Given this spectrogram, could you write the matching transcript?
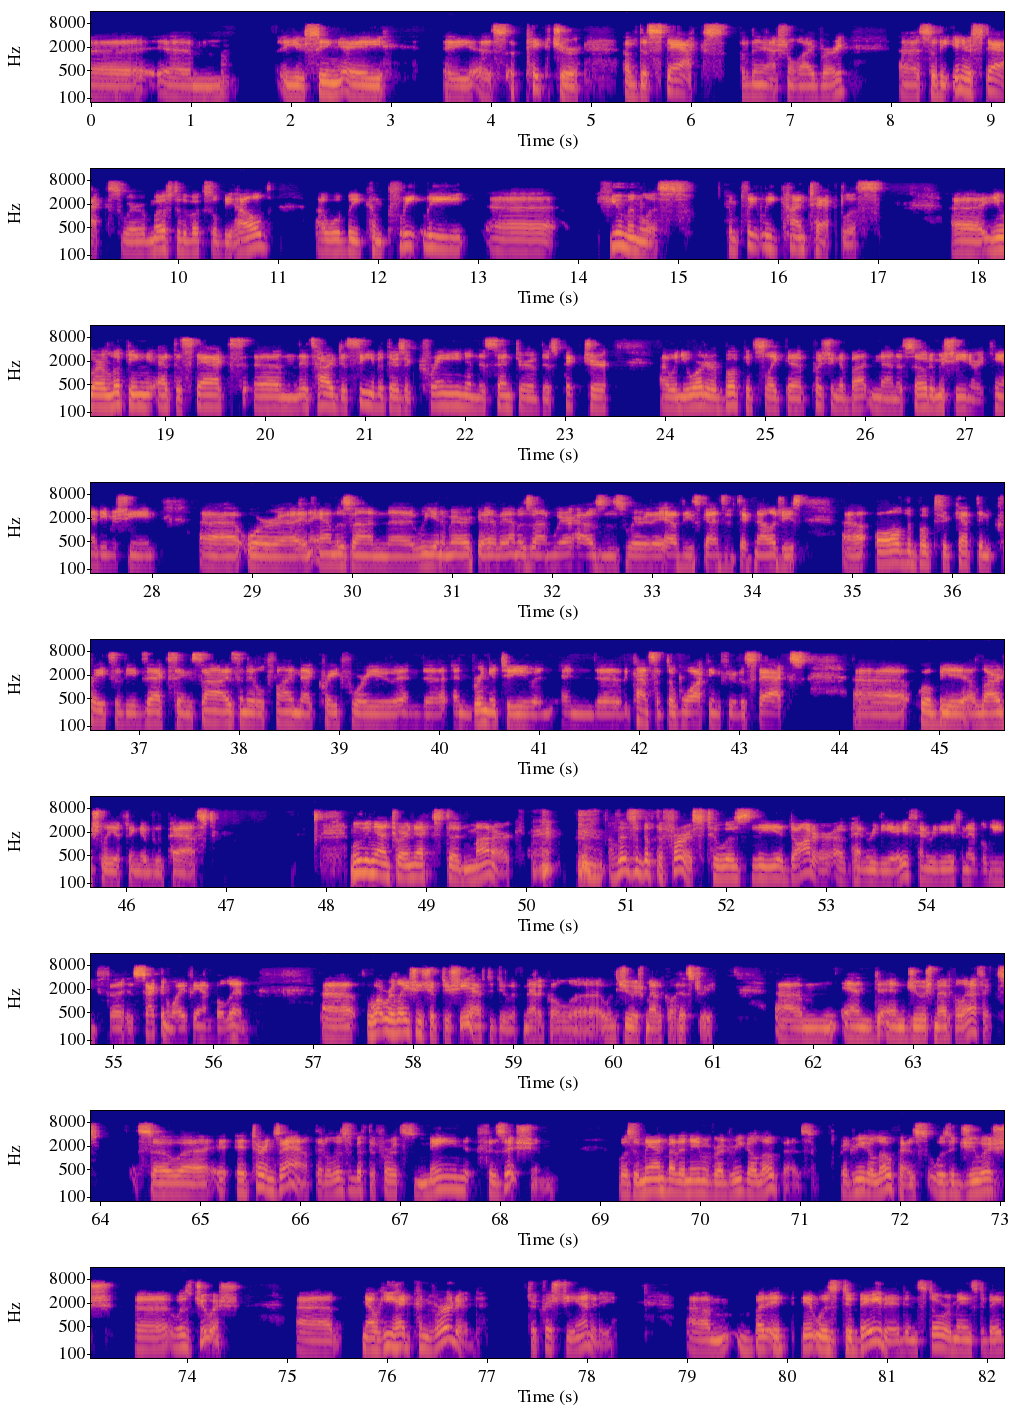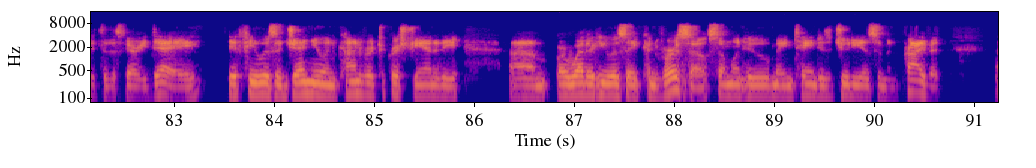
um, you're seeing a, a, a, picture of the stacks of the National Library. Uh, so the inner stacks, where most of the books will be held, uh, will be completely uh, humanless, completely contactless. Uh, you are looking at the stacks. Um, it's hard to see, but there's a crane in the center of this picture. Uh, when you order a book, it's like uh, pushing a button on a soda machine or a candy machine. uh, or uh, an Amazon. Uh, we in America have Amazon warehouses where they have these kinds of technologies. Uh, all the books are kept in crates of the exact same size, and it'll find that crate for you and and bring it to you. And and the concept of walking through the stacks will be a, largely a thing of the past. Moving on to our next monarch. Elizabeth I, who was the daughter of Henry VIII, Henry VIII, and I believe his second wife, Anne Boleyn. Uh, what relationship does she have to do with medical, uh, with Jewish medical history, um, and and Jewish medical ethics? So uh, it, it, turns out that Elizabeth I's main physician was a man by the name of Rodrigo Lopez. Rodrigo Lopez was a Jewish uh, was Jewish. Uh, now he had converted to Christianity, um, but it it was debated and still remains debated to this very day if he was a genuine convert to Christianity um, or whether he was a converso, someone who maintained his Judaism in private,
